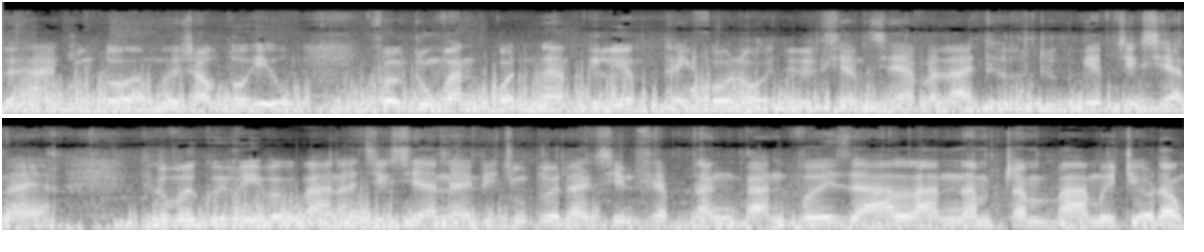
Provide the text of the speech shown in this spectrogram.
cửa hàng chúng tôi ở 16 Tô Hữu, phường Trung Văn, quận Nam Từ Liêm, thành phố Hà Nội để được xem xe và lái thử trực tiếp chiếc xe này ạ. Thưa với quý vị và các bạn là chiếc xe này thì chúng tôi đang xin phép đăng bán với giá là 530 triệu đồng,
